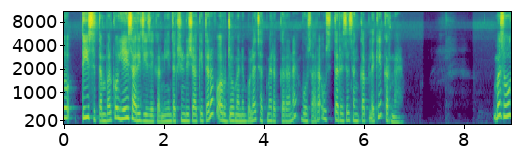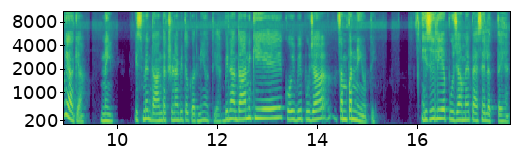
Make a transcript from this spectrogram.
तो 30 सितंबर को यही सारी चीज़ें करनी है, दक्षिण दिशा की तरफ़ और जो मैंने बोला छत में रख कर आना है, वो सारा उसी तरह से संकल्प लेके करना है। बस हो गया क्या? नहीं, इसमें दान दक्षिणा भी तो करनी होती है। बिना दान किए कोई भी पूजा संपन्न नहीं होती। इसीलिए पूजा में पैसे लगते हैं।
